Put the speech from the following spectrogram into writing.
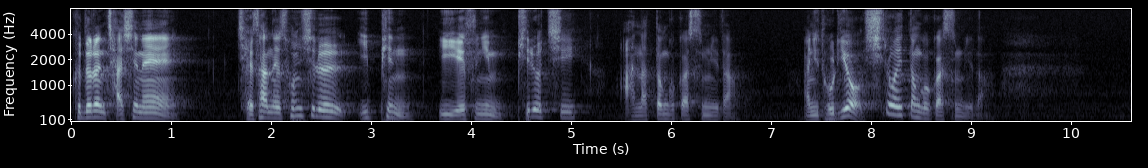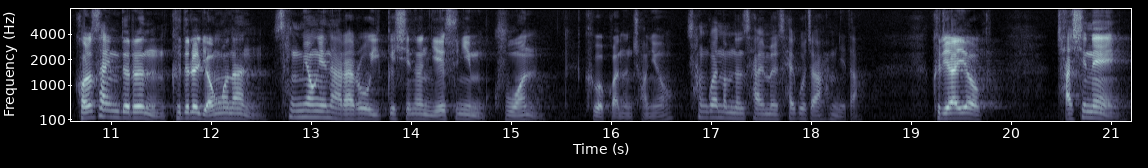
그들은 자신의 재산의 손실을 입힌 이 예수님 필요치 않았던 것 같습니다. 아니 도리어 싫어했던 것 같습니다. 거사인들은 그들을 영원한 생명의 나라로 이끄시는 예수님 구원 그것과는 전혀 상관없는 삶을 살고자 합니다. 그리하여 자신의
